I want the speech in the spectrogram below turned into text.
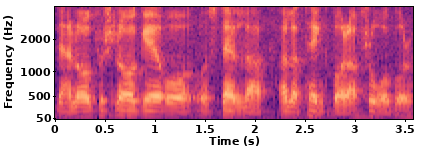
det här lagförslaget och, och ställa alla tänkbara frågor.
